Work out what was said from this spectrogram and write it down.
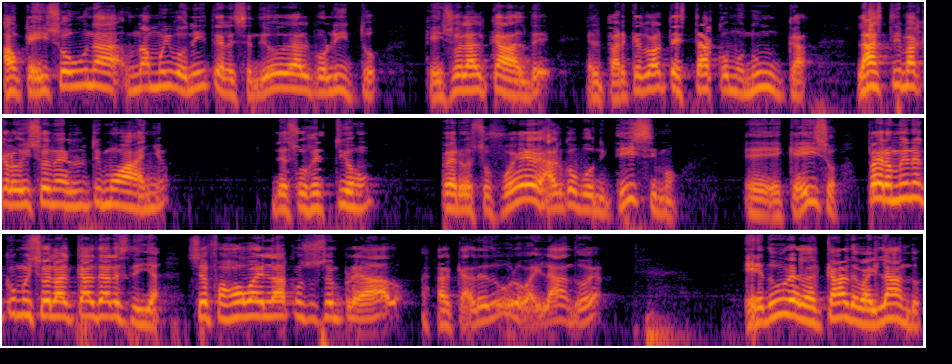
Aunque hizo una, una muy bonita, el encendido de arbolito que hizo el alcalde. El Parque Duarte está como nunca. Lástima que lo hizo en el último año de su gestión. Pero eso fue algo bonitísimo. Eh, que hizo. Pero miren cómo hizo el alcalde Alex Díaz. Se fajó a bailar con sus empleados. alcalde duro bailando, ¿eh? Es duro el alcalde bailando.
